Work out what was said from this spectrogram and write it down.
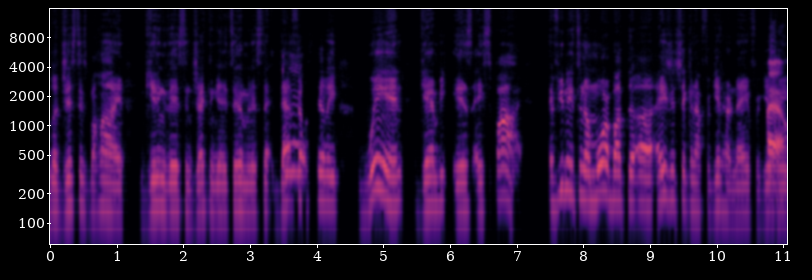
logistics behind getting this, injecting it into him, and it's that that Yeah. felt silly when Gambi is a spy. if you need to know more about the uh, Asian chick, and I forget her name, forgive Val. me,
